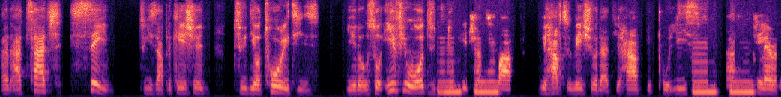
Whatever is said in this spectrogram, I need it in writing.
and attach same to his application to the authorities. You know, so if you want to do a transfer, you have to make sure that you have a police uh, clearance.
